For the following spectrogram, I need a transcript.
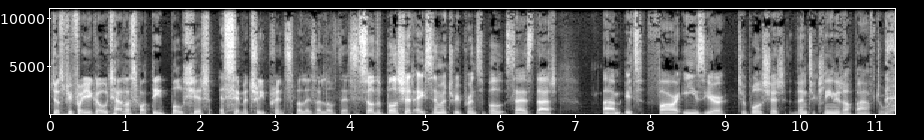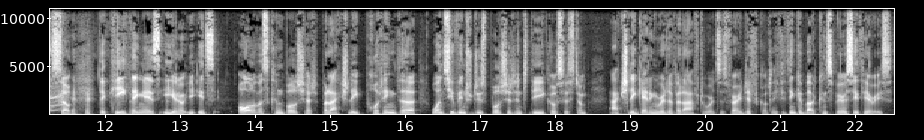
Just before you go, tell us what the bullshit asymmetry principle is. I love this. So the bullshit asymmetry principle says that um, it's far easier to bullshit than to clean it up afterwards. So the key thing is, you know, it's all of us can bullshit, but actually putting the once you've introduced bullshit into the ecosystem, actually getting rid of it afterwards is very difficult. If you think about conspiracy theories,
